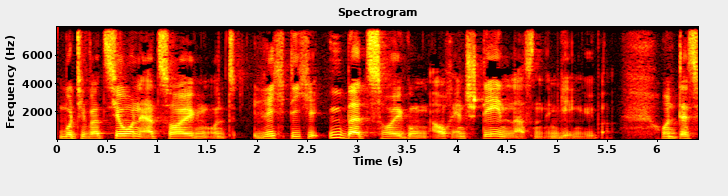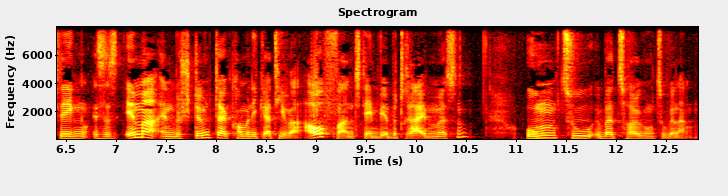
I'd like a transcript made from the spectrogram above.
Motivation erzeugen und richtige Überzeugung auch entstehen lassen im Gegenüber. Und deswegen ist es immer ein bestimmter kommunikativer Aufwand, den wir betreiben müssen, um zu Überzeugung zu gelangen.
